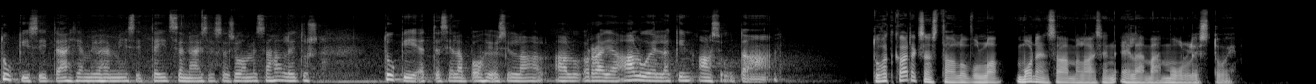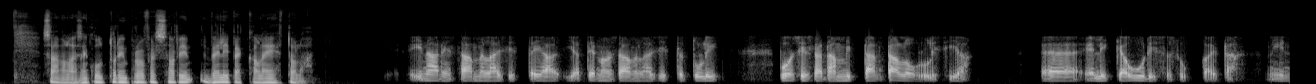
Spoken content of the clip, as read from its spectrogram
tuki sitä ja myöhemmin sitten itsenäisessä Suomessa hallitus tuki, että siellä pohjoisilla raja-alueillakin asutaan. 1800-luvulla monen saamelaisen elämä mullistui. Saamelaisen kulttuurin professori Veli-Pekka Lehtola. Inaarin saamelaisista ja, ja Tenon saamelaisista tuli vuosisadan mittaan taloudellisia, eli uudissasukkaita, niin,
